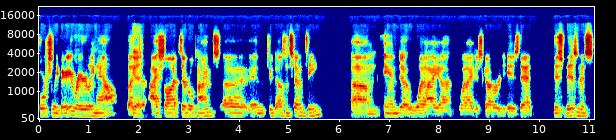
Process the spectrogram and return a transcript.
fortunately very rarely now, but uh, I saw it several times uh, in 2017. Um, and uh, what I uh, what I discovered is that this business,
